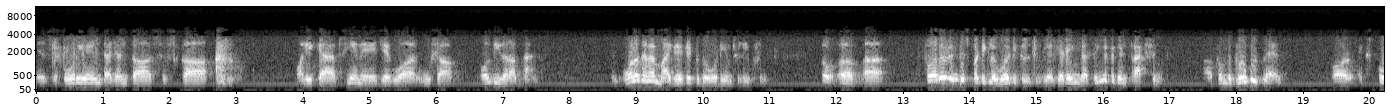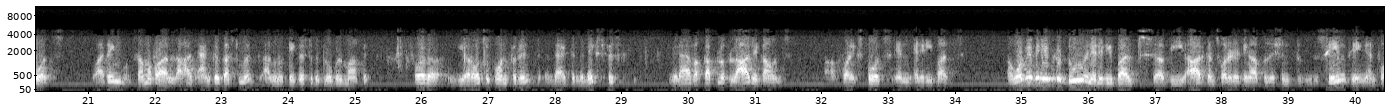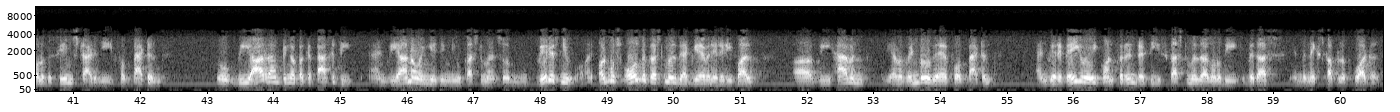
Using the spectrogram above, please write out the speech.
is Orient, Ajanta, Syska, Polycab, CNA, Jaguar, Usha, all these are our brands. And all of them have migrated to the ODM solution. So, uh, uh, further in this particular vertical, we are getting a significant traction uh, from the global players for exports. So I think some of our large anchor customers are going to take us to the global market. further, we are also confident that in the next fiscal, we'll have a couple of large accounts uh, for exports in LED bulbs. Uh, what we've been able to do in LED bulbs, uh, we are consolidating our position to do the same thing and follow the same strategy for battens. So we are ramping up a capacity and we are now engaging new customers. So various new, almost all the customers that we have in LED bulb, uh, we have an, we have a window there for battens and we are very, very confident that these customers are going to be with us in the next couple of quarters.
